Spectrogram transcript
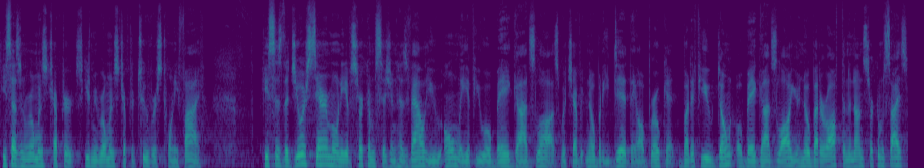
He says in Romans chapter, excuse me, Romans chapter 2, verse 25. He says the Jewish ceremony of circumcision has value only if you obey God's laws, which nobody did. They all broke it. But if you don't obey God's law, you're no better off than an uncircumcised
